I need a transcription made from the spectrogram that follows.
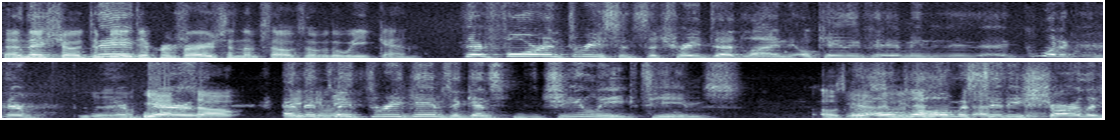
Well, they, they- showed to be a different version of themselves over the weekend. They're four and three since the trade deadline. Okay, I mean, uh, what? a- They're Yeah. they're Yeah. So and they I mean- played three games against G League teams. I was Yeah, gonna I mean, that's- Oklahoma that's City, thing. Charlotte,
